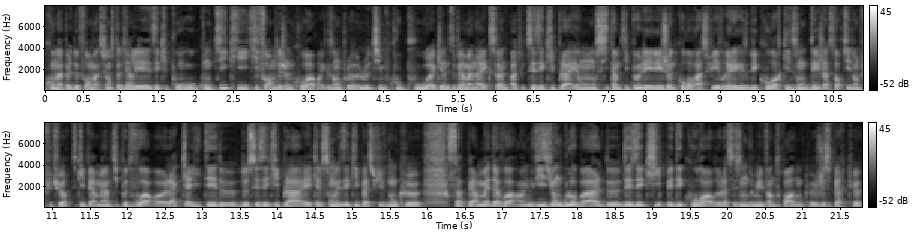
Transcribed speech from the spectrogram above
qu'on appelle de formation, c'est-à-dire les équipes Conti qui, qui, forment des jeunes coureurs, exemple le Team Coupe ou Against Berman Ericsson, à toutes ces équipes-là, et on cite un petit peu les, les jeunes coureurs à suivre et les, coureurs qu'ils ont déjà sortis dans le futur, ce qui permet un petit peu de voir euh, la qualité de, de ces équipes-là et quelles sont les équipes à suivre. Donc euh, ça permet d'avoir une vision globale de, des équipes et des coureurs de la saison 2023. Donc euh, j'espère que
